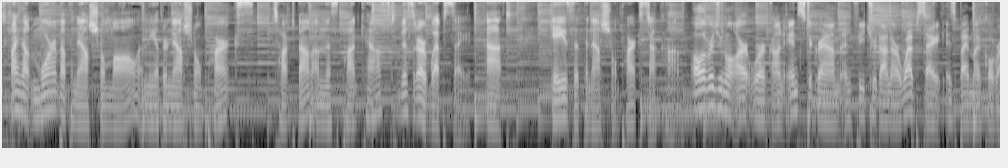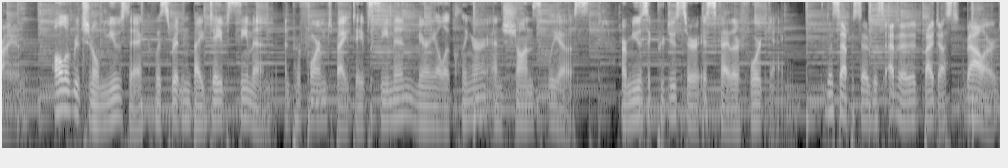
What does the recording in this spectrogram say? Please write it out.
To find out more about the National Mall and the other national parks talked about on this podcast, visit our website at gazeatthenationalparks.com. All original artwork on Instagram and featured on our website is by Michael Ryan. All original music was written by Dave Seaman and performed by Dave Seaman, Mariella Klinger, and Sean Sklios. Our music producer is Skylar Fordgang. This episode was edited by Dustin Ballard.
